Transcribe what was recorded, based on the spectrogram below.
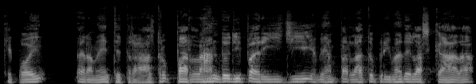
Che poi veramente, tra l'altro, parlando di Parigi, abbiamo parlato prima della Scala.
